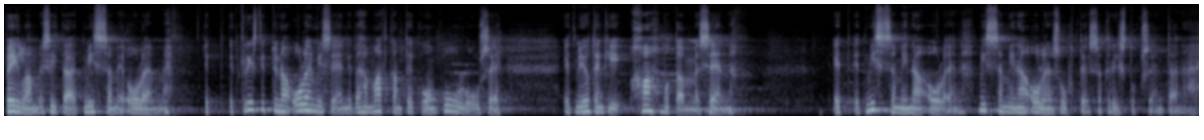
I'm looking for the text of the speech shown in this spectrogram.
peilaamme sitä, että missä me olemme. Et, et kristittynä olemiseen ja tähän matkan tekoon kuuluu se, että me jotenkin hahmotamme sen, että, että missä minä olen, missä minä olen suhteessa Kristukseen tänään.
